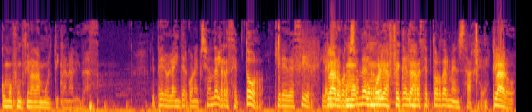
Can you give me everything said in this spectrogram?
cómo funciona la multicanalidad. Pero la interconexión del receptor, quiere decir, la claro, interconexión cómo, le afecta, del receptor del mensaje. Claro,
